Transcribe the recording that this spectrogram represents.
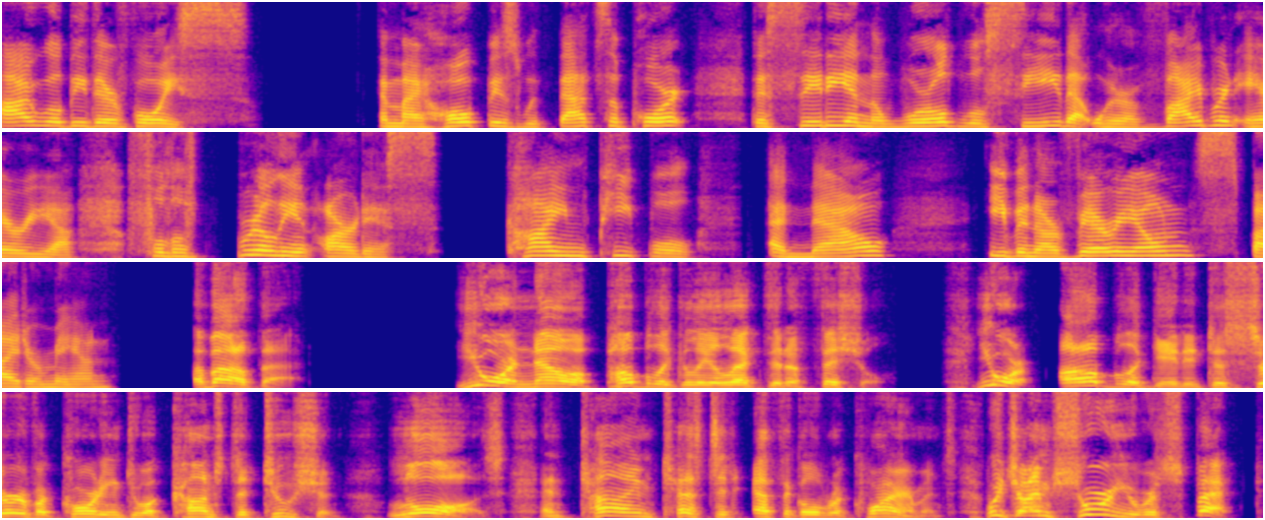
I will be their voice. And my hope is with that support, the city and the world will see that we're a vibrant area full of brilliant artists, kind people, and now, even our very own Spider Man. About that, you are now a publicly elected official. You are obligated to serve according to a constitution, laws, and time tested ethical requirements, which I'm sure you respect.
